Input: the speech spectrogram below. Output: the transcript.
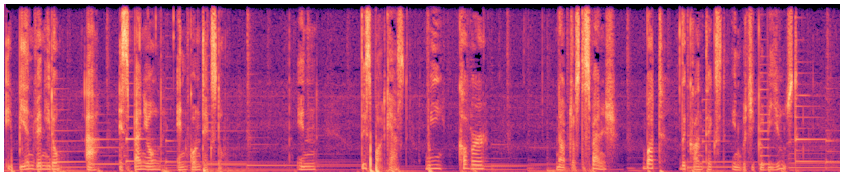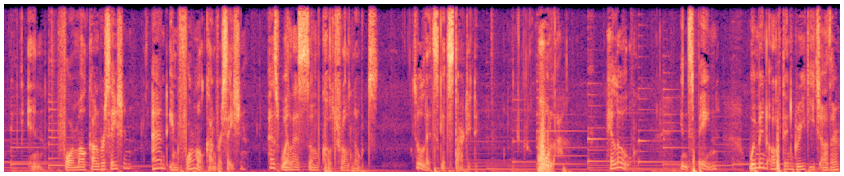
y bienvenido a Español en Contexto. In this podcast, we cover not just the Spanish, but the context in which it could be used in formal conversation and informal conversation, as well as some cultural notes. So let's get started. Hola, hello. In Spain, women often greet each other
